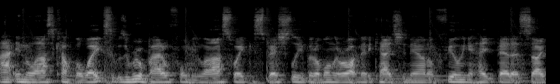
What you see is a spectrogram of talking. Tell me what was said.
uh, in the last couple of weeks. It was a real battle for me last week, especially, but I'm on the right medication now and I'm feeling a heap better. So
